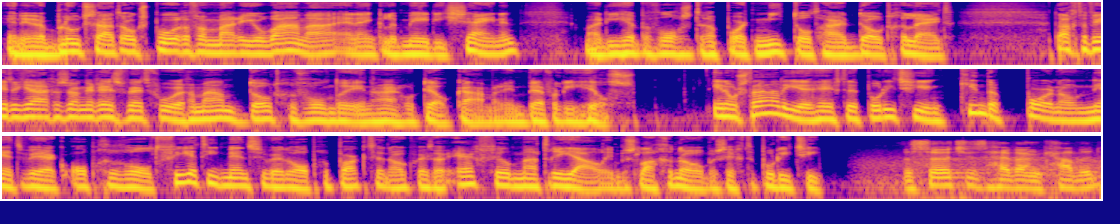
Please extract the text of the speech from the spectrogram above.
En in het bloed staat ook sporen van marihuana en enkele medicijnen, maar die hebben volgens het rapport niet tot haar dood geleid. De 48-jarige zangeres werd vorige maand doodgevonden in haar hotelkamer in Beverly Hills. In Australië heeft de politie een kinderporno-netwerk opgerold. 14 mensen werden opgepakt en ook werd er erg veel materiaal in beslag genomen, zegt de politie. The searchers have uncovered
